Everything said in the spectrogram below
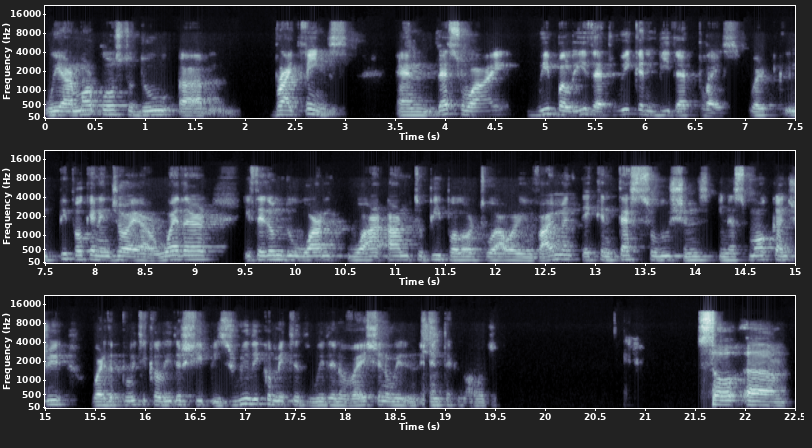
We are more close to do um, bright things. And that's why we believe that we can be that place where people can enjoy our weather. If they don't do warm, harm to people or to our environment, they can test solutions in a small country where the political leadership is really committed with innovation with, and technology. So, um,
